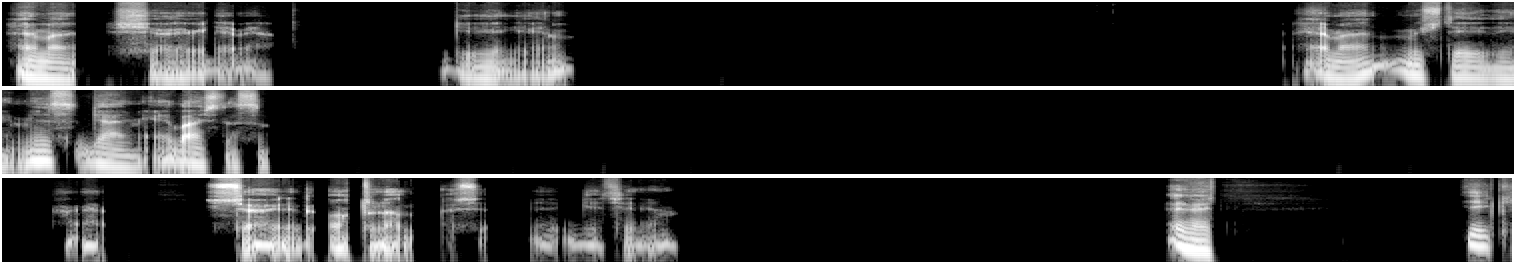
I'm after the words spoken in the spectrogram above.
Hemen şöyle bir girelim. hemen müşterilerimiz gelmeye başlasın. Şöyle bir oturalım. Şöyle geçelim. Evet. İlk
